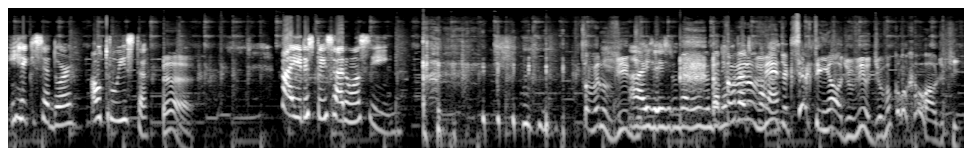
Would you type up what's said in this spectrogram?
enriquecedor, altruísta. Uh. Aí eles pensaram assim. Tô vendo o vídeo. Ai, gente, não dá nem, não dá nem Tô vendo o vídeo. Será que tem áudio, vídeo? Eu vou colocar o áudio aqui.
